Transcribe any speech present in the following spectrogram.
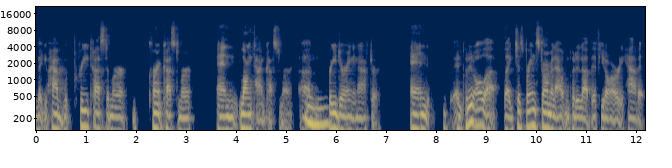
that you have with pre-customer, current customer, and long-time customer, um, mm-hmm. pre, during, and after, and and put it all up. Like just brainstorm it out and put it up if you don't already have it.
